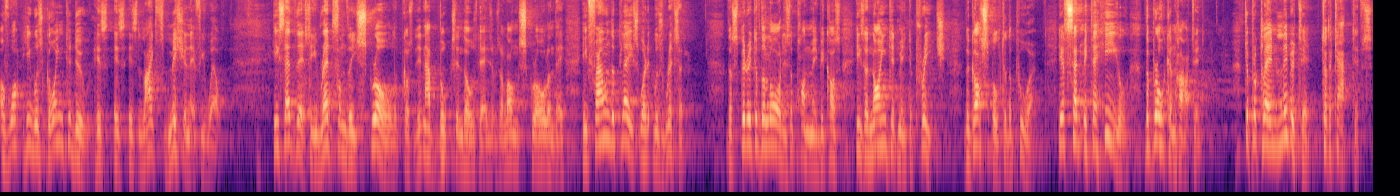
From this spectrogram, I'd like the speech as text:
of what he was going to do, his, his, his life's mission, if you will. He said this, he read from the scroll, because they didn't have books in those days, it was a long scroll, and they, he found the place where it was written, The Spirit of the Lord is upon me, because he's anointed me to preach the gospel to the poor. He has sent me to heal the brokenhearted, to proclaim liberty to the captives,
